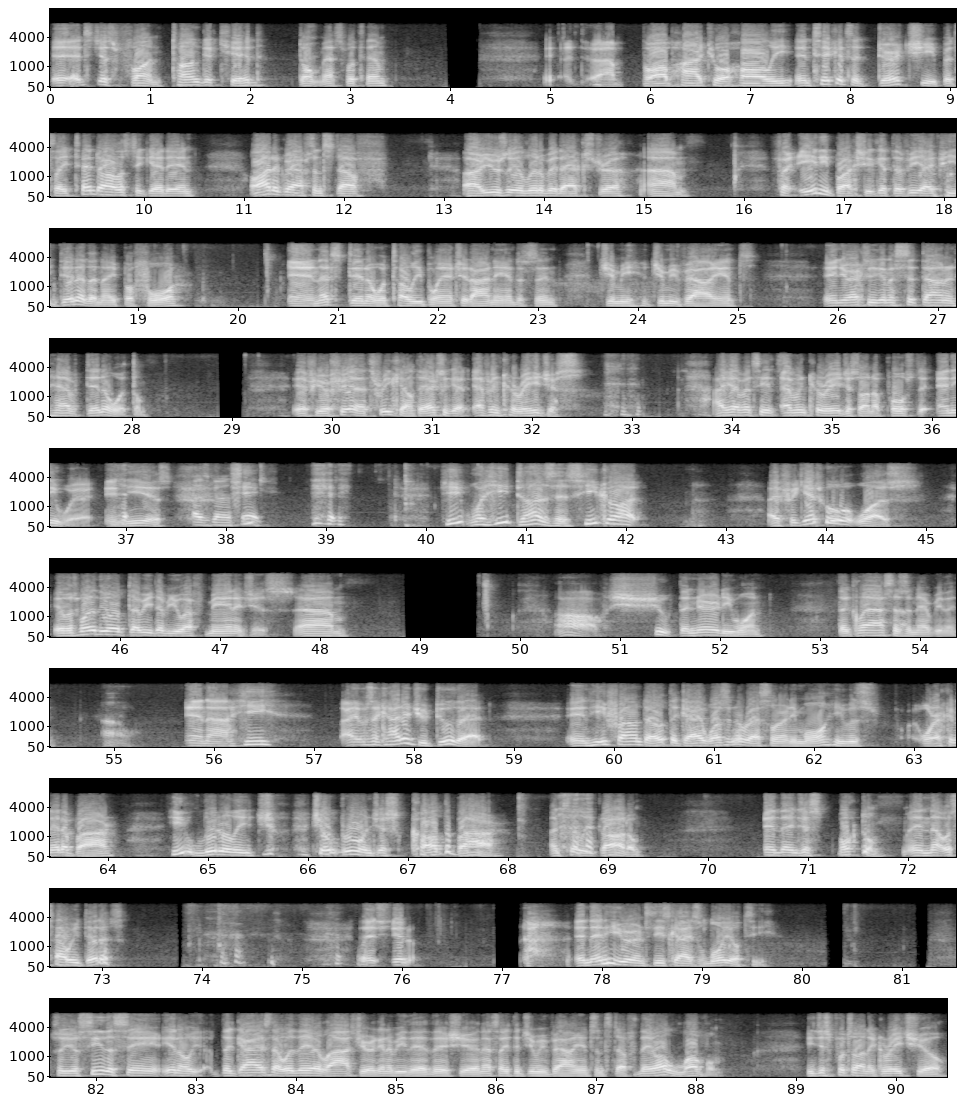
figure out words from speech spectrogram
It's just fun. Tonga Kid, don't mess with him. Uh, Bob Hardcore Holly, and tickets are dirt cheap. It's like ten dollars to get in. Autographs and stuff are usually a little bit extra. Um, for 80 bucks, you get the VIP dinner the night before. And that's dinner with Tully Blanchard, Arn Anderson, Jimmy Jimmy Valiant. And you're actually going to sit down and have dinner with them. If you're a fan of three count, they actually get Evan Karagias. I haven't seen Evan Karagias on a poster anywhere in years. I was gonna say. He what he does is he got I forget who it was. It was one of the old WWF managers. Um, oh shoot, the nerdy one, the glasses and everything. Oh. And uh, he, I was like, how did you do that? And he found out the guy wasn't a wrestler anymore. He was working at a bar. He literally, Joe Bruen just called the bar until he got him, and then just booked him, and that was how he did it. It- you know, and then he earns these guys loyalty. So you'll see the same, you know, the guys that were there last year are going to be there this year, and that's like the Jimmy Valiants and stuff. They all love him. He just puts on a great show.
